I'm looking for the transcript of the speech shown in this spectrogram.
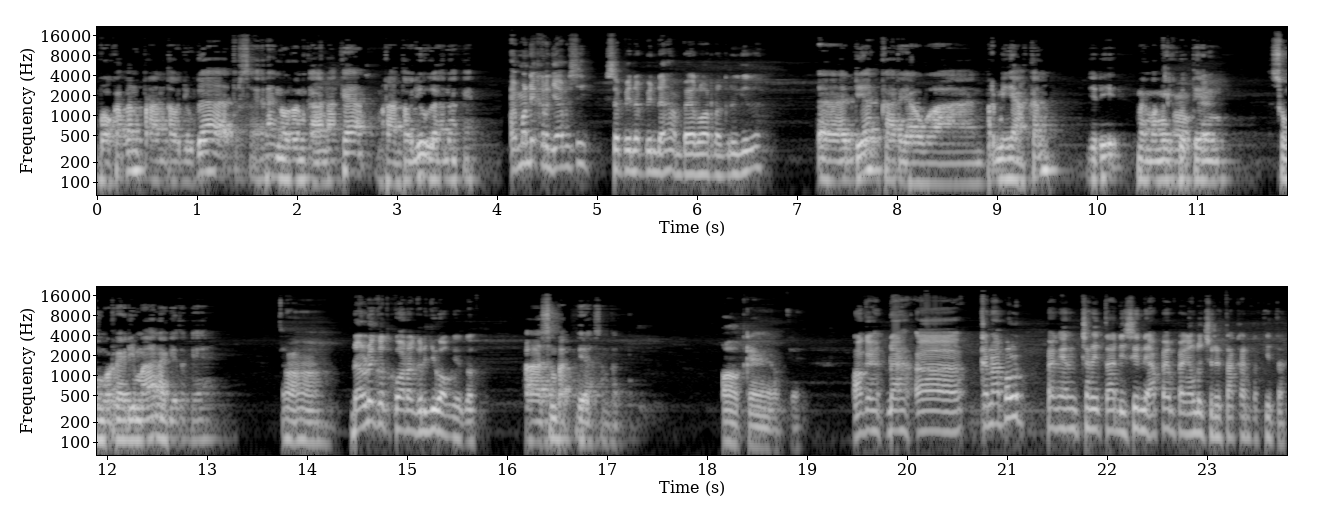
bokap kan perantau juga, terus akhirnya nurun ke anaknya, merantau juga anaknya. Emang dia kerja apa sih? Bisa pindah-pindah sampai luar negeri gitu? Eh, dia karyawan perminyakan, jadi memang ngikutin sumurnya di mana gitu kayak. Ah. Dan lu ikut ke luar negeri juga waktu itu? Eh, sempat dia sempat. Oke, oke. Oke, nah eh, kenapa lu pengen cerita di sini? Apa yang pengen lu ceritakan ke kita?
